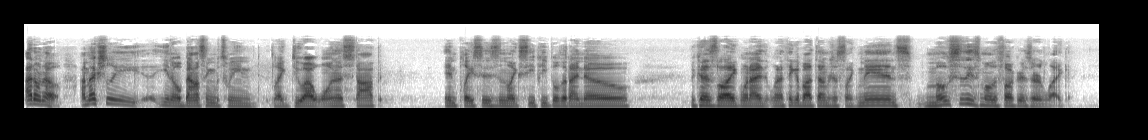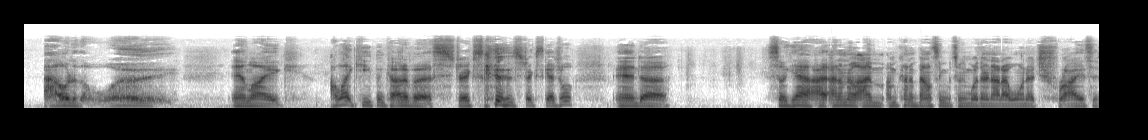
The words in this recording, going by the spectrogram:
I don't know. I'm actually, you know, bouncing between like do I want to stop in places and like see people that I know because like when I when I think about them I'm just like, man, most of these motherfuckers are like out of the way. And like I like keeping kind of a strict strict schedule, and uh, so yeah, I, I don't know. I'm I'm kind of bouncing between whether or not I want to try to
